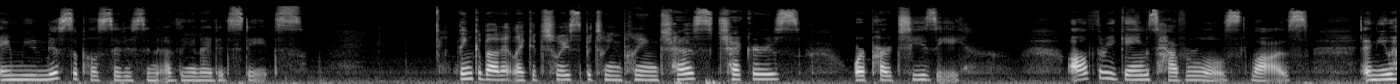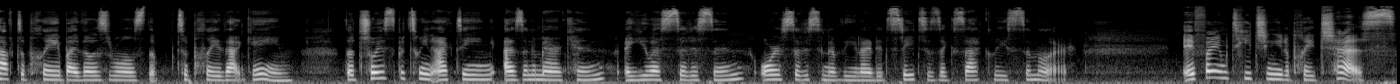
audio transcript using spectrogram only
a municipal citizen of the United States? Think about it like a choice between playing chess, checkers, or Parcheesi. All three games have rules, laws, and you have to play by those rules to play that game. The choice between acting as an American, a U.S. citizen, or a citizen of the United States is exactly similar. If I am teaching you to play chess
